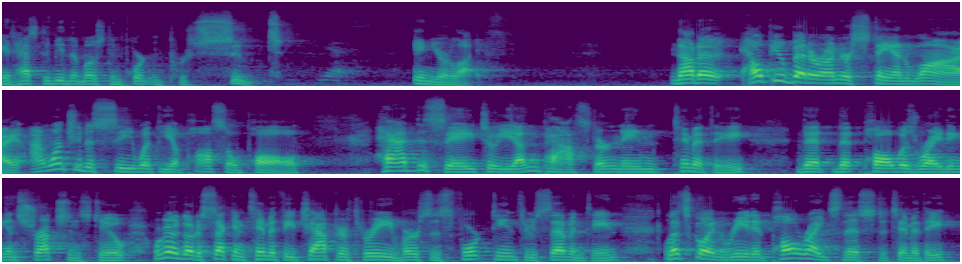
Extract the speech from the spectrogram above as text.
it has to be the most important pursuit yes. in your life. Now, to help you better understand why, I want you to see what the Apostle Paul had to say to a young pastor named Timothy that, that Paul was writing instructions to. We're going to go to 2 Timothy chapter 3, verses 14 through 17. Let's go ahead and read it. Paul writes this to Timothy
